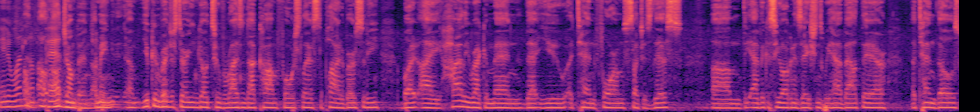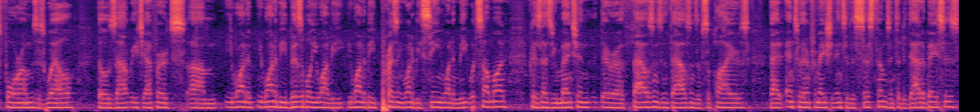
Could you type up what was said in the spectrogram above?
Anyone? I'll- Uh, I'll, I'll jump in. I mean, um, you can register, you can go to verizon.com forward slash supplier diversity, but I highly recommend that you attend forums such as this, um, the advocacy organizations we have out there, attend those forums as well, those outreach efforts. Um, you want to you want to be visible, you want to be you want to be present, you want to be seen, you want to meet with someone, because as you mentioned, there are thousands and thousands of suppliers that enter their information into the systems, into the databases,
